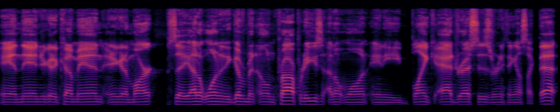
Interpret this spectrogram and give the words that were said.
and then you're going to come in and you're going to mark say i don't want any government owned properties i don't want any blank addresses or anything else like that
